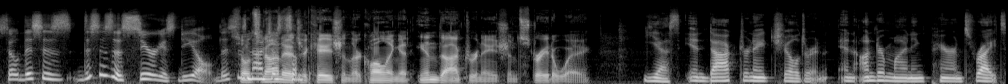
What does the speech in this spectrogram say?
So this is this is a serious deal. This So is it's not, not, just some- education. They're calling it indoctrination straight away. Yes, indoctrinate children and undermining parents' rights.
